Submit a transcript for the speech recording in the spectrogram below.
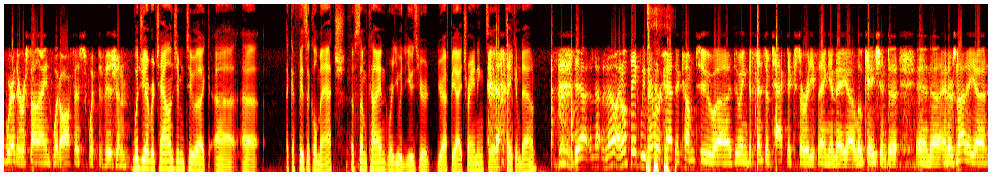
where they're assigned, what office, what division. Would you ever challenge him to like uh, uh, like a physical match of some kind, where you would use your your FBI training to take him down? Yeah, no, no, I don't think we've ever had to come to uh, doing defensive tactics or anything in a uh, location. To, and uh, and there's not a uh,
